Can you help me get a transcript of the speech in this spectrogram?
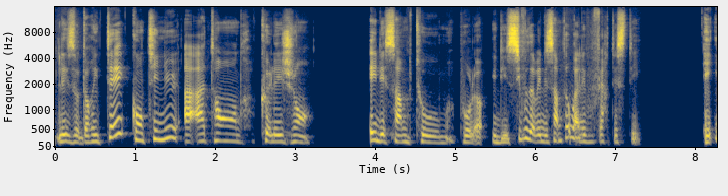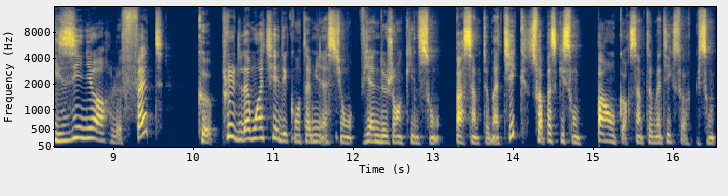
les autorités continuent à attendre que les gens aient des symptômes. Pour leur... Ils disent, si vous avez des symptômes, allez vous faire tester. Et ils ignorent le fait que plus de la moitié des contaminations viennent de gens qui ne sont pas symptomatiques, soit parce qu'ils ne sont pas encore symptomatiques, soit qu'ils sont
